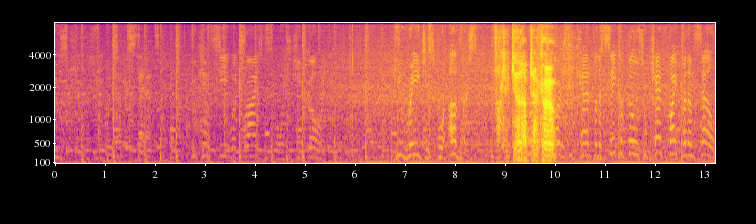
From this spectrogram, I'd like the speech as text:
use it, you wouldn't understand. You can't see what drives this boy to keep going. He rages for others. Fucking get up, Works as Deku. as he can for the sake of those who can't fight for themselves.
